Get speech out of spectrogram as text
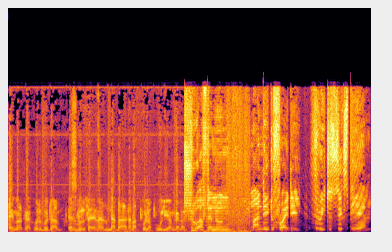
Enkosi kakhulu bhuti wami. Ndiyazibulisela nabaphulaphuli yonke loo. True afternoon, Monday to Friday, 3 to 6 p.m.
